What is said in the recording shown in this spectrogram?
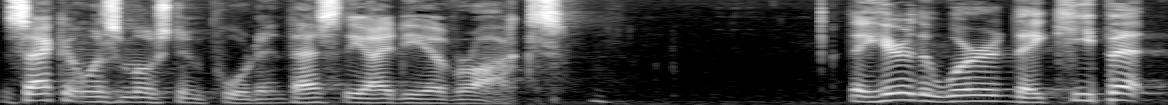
The second one's most important. That's the idea of rocks. They hear the word, they keep it,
